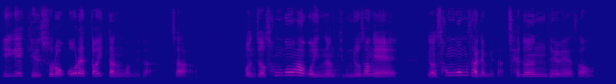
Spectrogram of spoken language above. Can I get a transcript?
이게 길수록 오래 떠 있다는 겁니다. 자, 먼저 성공하고 있는 김유성의 이건 성공 사례입니다. 최근 대회에서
